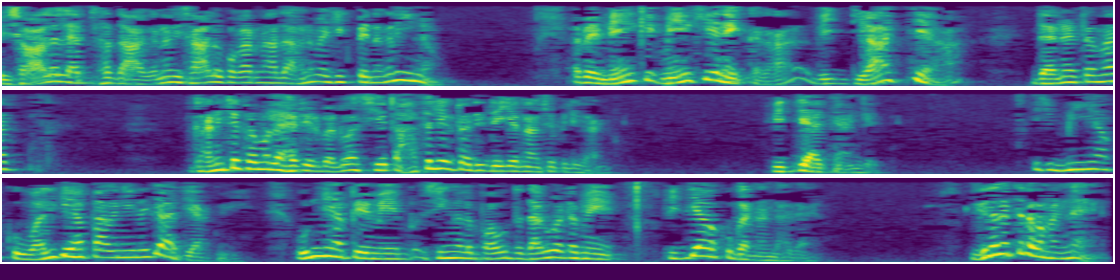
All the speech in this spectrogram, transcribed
විශාල ලැබ්ස් හදාගෙන විශාල උපකරණ හදාගෙන මැජික් පෙන්නගෙන ඉන්නවා. හැබැයි මේක මේ කියන එක විද්‍යාඥයා දැනටමත් ගණිත ක්‍රම වල හැටියට බැලුවා 140කට වැඩි දෙයයන්ාංශ පිළිගන්නවා. විද්‍යාඥයන්ගේ. ඉතින් මේ අකු වලිගේ හපාගෙන ඉන්න જાතියක් නේ. උන්නේ අපේ මේ සිංහල බෞද්ධ දරුවට මේ විද්‍යාවක් උගන්වන්න හදන්නේ. ඉගෙන ගත්තට කමක් නැහැ.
